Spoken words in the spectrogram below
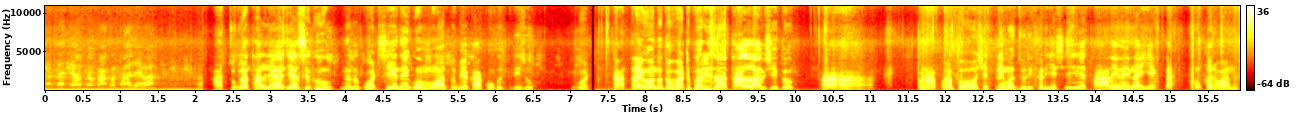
નતા જાવ તો કાકો થાળ લેવા. હાથ ચુગલા થાલ લેવા જ્યાં શીખું નકર ગોઠશે નહીં ગોમમાં, તો બે કાકો ભત્રીજો ગોઠ. કાતરા એવાનો તો વટ પડી છે થાલ લાવશી તો. હા હા હા. પણ આપણે તો કેટલી મજૂરી કરીએ છીએ, થાળે નહીં લાવી એકતા. શું કરવાનું?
